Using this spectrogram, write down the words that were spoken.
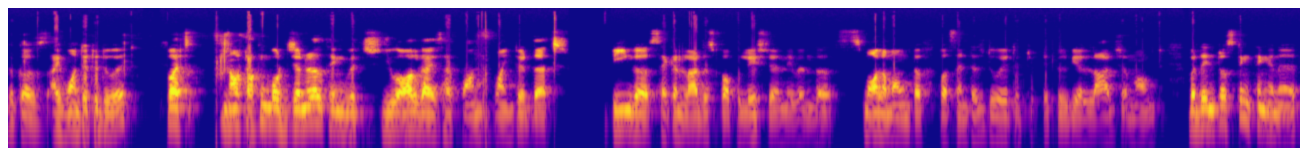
because I wanted to do it. But now talking about general thing, which you all guys have pointed that being a second largest population, even the small amount of percentage do it, it, it will be a large amount. But the interesting thing in it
